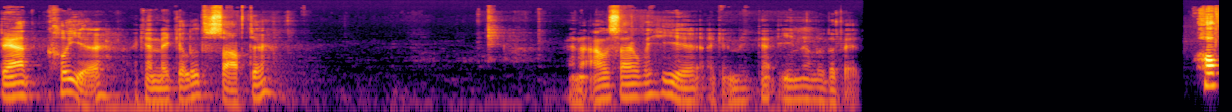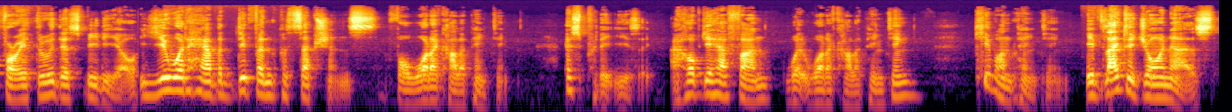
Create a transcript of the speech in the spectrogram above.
that clear. I can make it a little softer. And the outside over here, I can make that in a little bit. Hopefully through this video, you would have different perceptions for watercolor painting. It's pretty easy. I hope you have fun with watercolor painting. Keep on painting. If you'd like to join us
